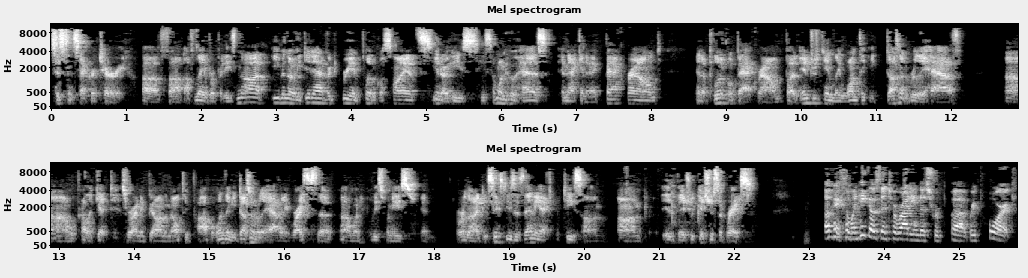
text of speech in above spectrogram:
assistant secretary of uh, of labor. But he's not, even though he did have a degree in political science. You know, he's he's someone who has an academic background and a political background. But interestingly, one thing he doesn't really have. Uh, we'll probably get to his writing beyond the melting pot, but one thing he doesn't really have, and he writes the, uh, when, at least when he's in early 1960s, is any expertise on on the issues of race. Okay, so when he goes into writing this uh, report,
